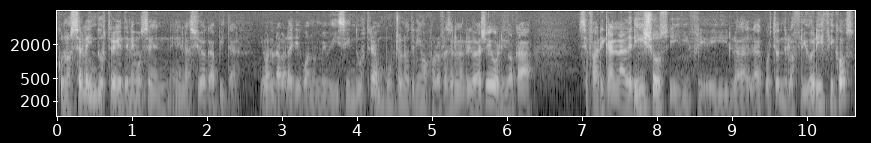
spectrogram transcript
conocer la industria que tenemos en, la ciudad capital. Y bueno, la verdad que cuando me dice industria, mucho no teníamos por ofrecerle en Río Gallegos, le digo acá se fabrican ladrillos y, la, cuestión de los frigoríficos.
